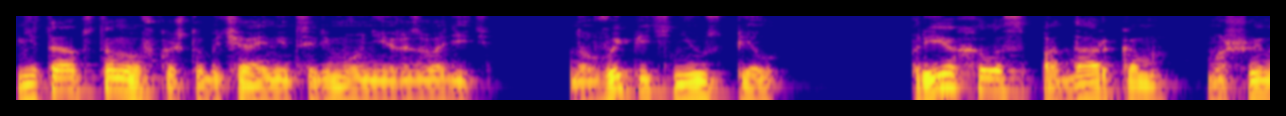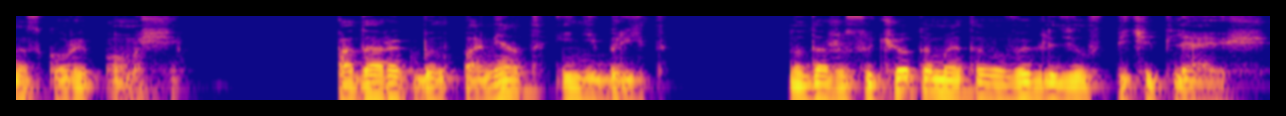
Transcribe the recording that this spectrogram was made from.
Не та обстановка, чтобы чайные церемонии разводить, но выпить не успел. Приехала с подарком машина скорой помощи. Подарок был помят и не брит, но даже с учетом этого выглядел впечатляюще.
